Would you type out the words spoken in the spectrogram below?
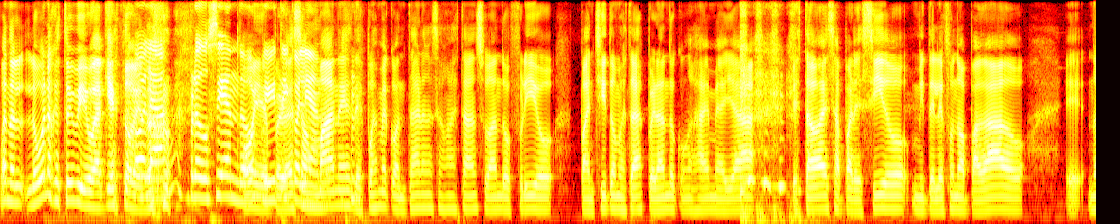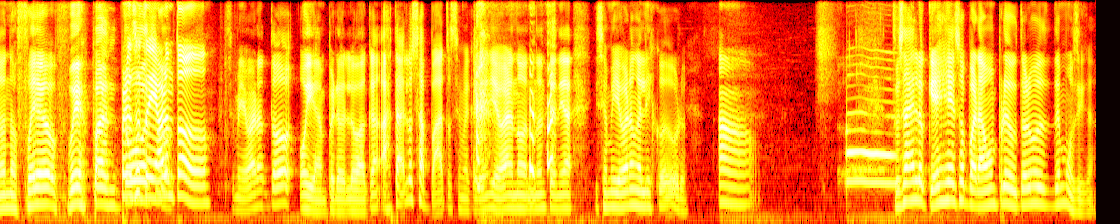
Bueno, lo bueno es que estoy vivo, aquí estoy. ¿no? Hola, produciendo, Oye, pero esos manes después me contaron, esos manes estaban sudando frío. Panchito me estaba esperando con Jaime allá. estaba desaparecido, mi teléfono apagado. Eh, no, no, fue, fue espantoso. Pero eso te llevaron todo. Se me llevaron todo. Oigan, pero lo bacán. Hasta los zapatos se me querían llevar, no, no entendía. Y se me llevaron el disco duro. Ah. ¿Tú sabes lo que es eso para un productor de música?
